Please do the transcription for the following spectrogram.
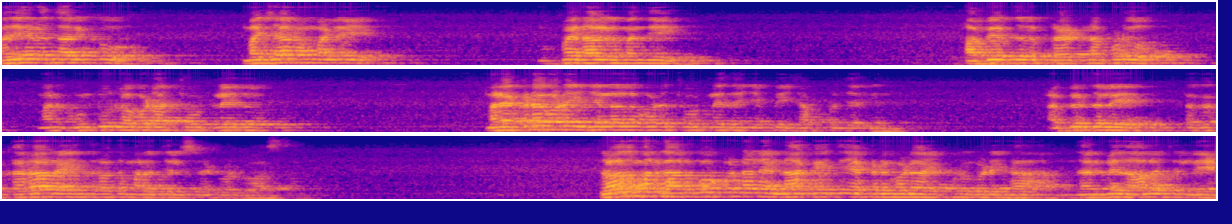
పదిహేనో తారీఖు మధ్యాహ్నం మళ్ళీ ముప్పై నాలుగు మంది అభ్యర్థులు ప్రకటనప్పుడు మన గుంటూరులో కూడా చూడలేదు మరి ఎక్కడ కూడా ఈ జిల్లాలో కూడా చూడలేదు అని చెప్పి చెప్పడం జరిగింది. అభ్యర్థులు ఒక ఖరారు అయిన తర్వాత మనకు తెలిసినటువంటి వాస్తవం. తర్వాత మనకు అనుకోకుండానే నాకైతే ఎక్కడ కూడా ఇప్పుడు కూడా ఇక దాని మీద ఆలోచన లే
